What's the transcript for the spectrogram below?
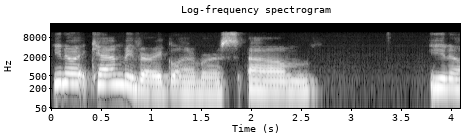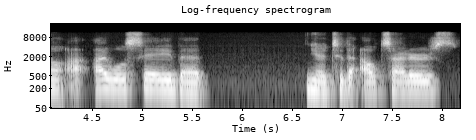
you know, it can be very glamorous. Um, you know, I, I will say that, you know, to the outsiders,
